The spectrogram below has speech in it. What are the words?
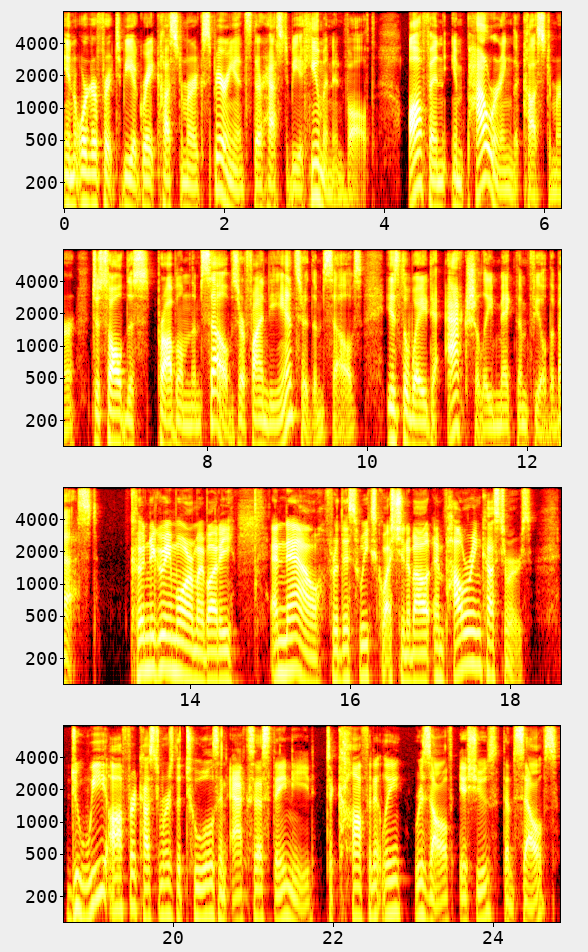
in order for it to be a great customer experience, there has to be a human involved. Often, empowering the customer to solve this problem themselves or find the answer themselves is the way to actually make them feel the best. Couldn't agree more, my buddy. And now for this week's question about empowering customers. Do we offer customers the tools and access they need to confidently resolve issues themselves?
